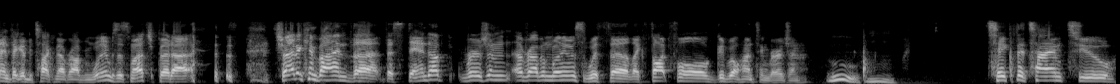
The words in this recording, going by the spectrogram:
didn't think I'd be talking about Robin Williams as much, but uh, try to combine the the stand up version of Robin Williams with the like thoughtful Good Will Hunting version. Ooh. Take the time to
